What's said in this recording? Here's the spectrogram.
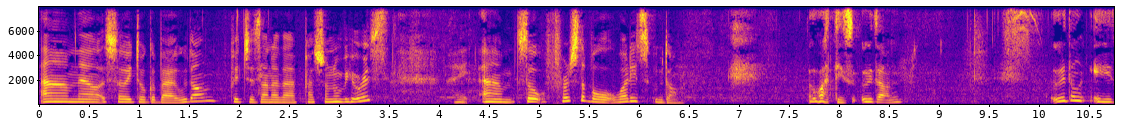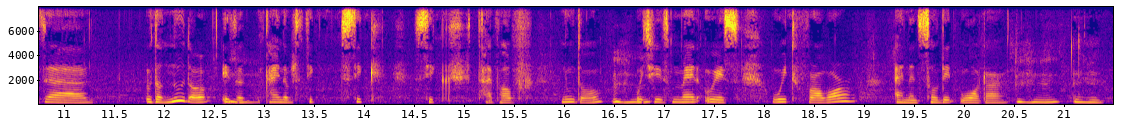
um, now, shall we talk about udon, which is another passion of yours? Right. Um, so, first of all, what is udon? What is udon? Udon is a udon noodle is a kind of thick, thick, thick type of noodle, which is made with wheat flour and then salted water. Mm-hmm. hmm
